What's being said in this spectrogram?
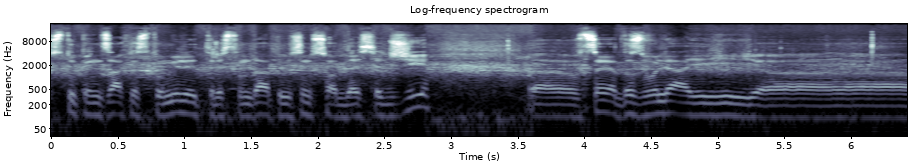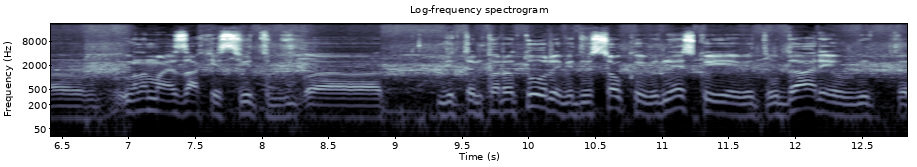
ступінь захисту Military стандарт 810G. Е, Це дозволяє їй, е, вона має захист від, від температури, від високої, від низької, від ударів, від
